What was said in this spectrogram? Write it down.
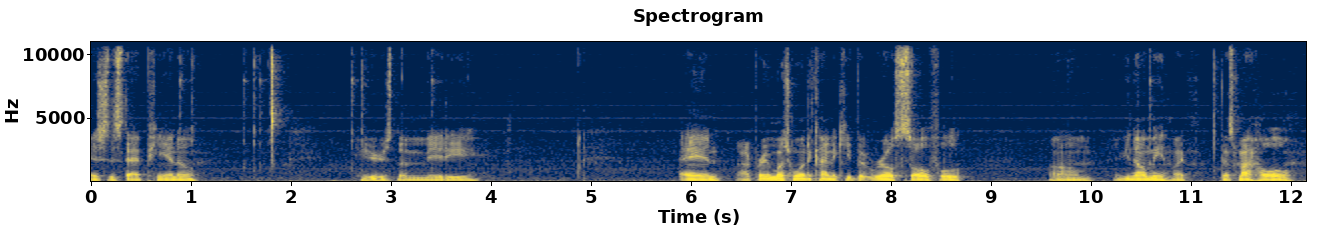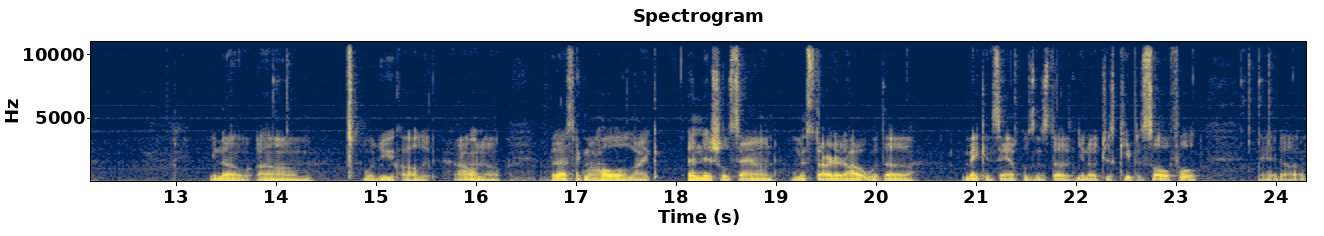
it's just that piano. Here's the MIDI. And I pretty much want to kind of keep it real soulful. Um, if you know me, like that's my whole, you know, um, what do you call it? I don't know, but that's like my whole like initial sound when started out with uh making samples and stuff. You know, just keep it soulful, and um,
